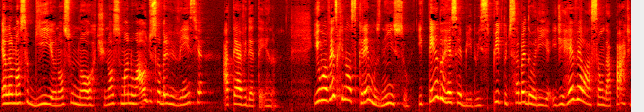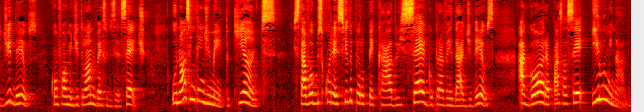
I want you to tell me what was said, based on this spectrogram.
Ela é o nosso guia, o nosso norte, nosso manual de sobrevivência até a vida eterna. E uma vez que nós cremos nisso, e tendo recebido o espírito de sabedoria e de revelação da parte de Deus, conforme dito lá no verso 17, o nosso entendimento, que antes estava obscurecido pelo pecado e cego para a verdade de Deus, agora passa a ser iluminado.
